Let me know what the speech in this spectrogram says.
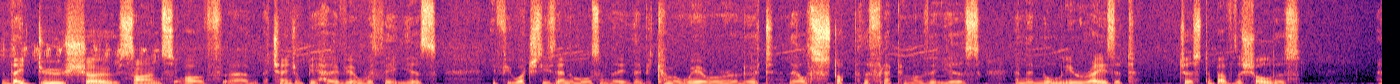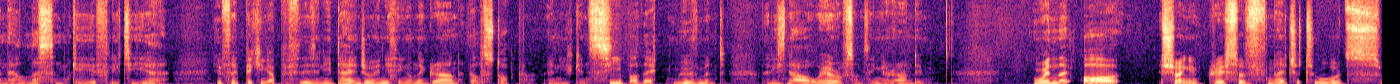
They do show signs of um, a change of behavior with their ears. If you watch these animals and they, they become aware or alert, they'll stop the flapping of the ears and they normally raise it just above the shoulders and they'll listen carefully to hear. If they're picking up if there's any danger or anything on the ground, they'll stop and you can see by that movement that he's now aware of something around him. When they are showing aggressive nature towards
